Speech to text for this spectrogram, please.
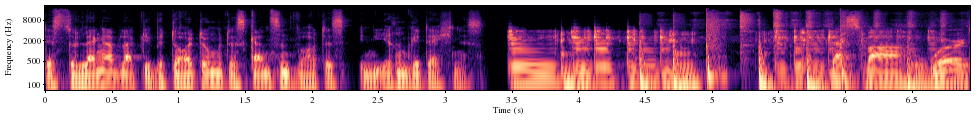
desto länger bleibt die Bedeutung des ganzen Wortes in Ihrem Gedächtnis. Das war Word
